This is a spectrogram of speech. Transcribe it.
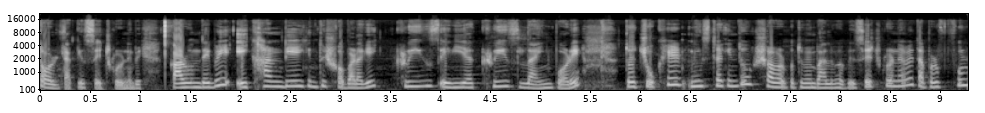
তলটাকে সেট করে নেবে। কারণ দেখবে এখান দিয়েই কিন্তু সবার আগে ক্রিজ এরিয়া ক্রিজ লাইন পড়ে। তো চোখের নিচটা কিন্তু সবার প্রথমে ভালোভাবে সেট করে নেবে। তারপর ফুল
